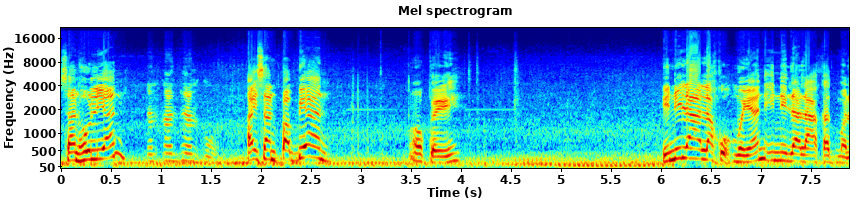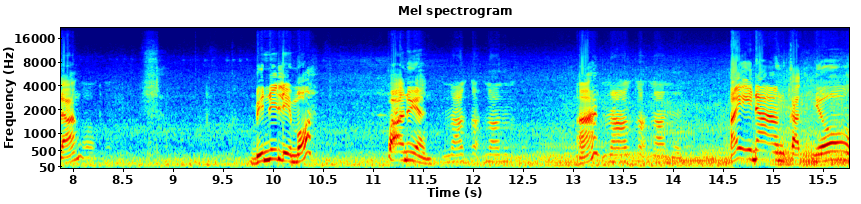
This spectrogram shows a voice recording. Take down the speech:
San Julian? Tantanyan po. Ay, San Fabian. Okay. Inilalako mo yan? Inilalakad mo lang? Opo. Binili mo? Paano yan? Nakakak namin. Ha? Nakakak namin. Ay, inaangkat nyo.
